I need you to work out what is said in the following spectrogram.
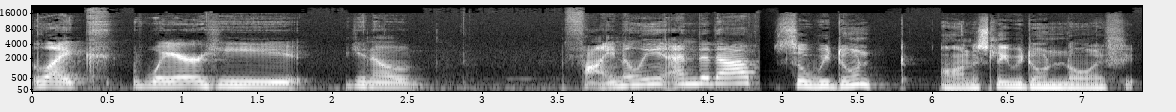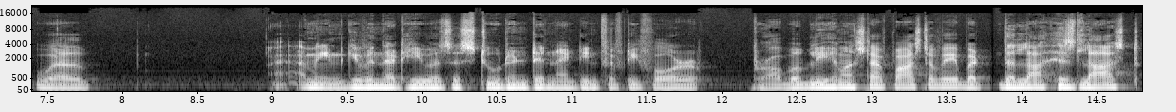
like where he, you know, finally ended up? So we don't, honestly, we don't know if, well, I mean, given that he was a student in 1954, probably he must have passed away, but the la- his last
